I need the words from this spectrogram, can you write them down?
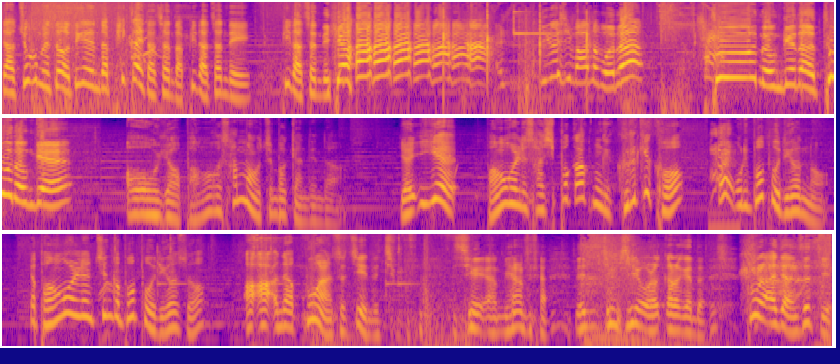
자 죽으면서 어떻게 된다? 피까지 다 찬다. 피 다 찬대. 피다 찬대. 이것이 바로 뭐다? two 논개다. two 논개. 어우 야 방어가 3만 5천 밖에 안 된다. 야 이게 방어 관련 40% 깎은 게 그렇게 커? 어? 우리 buff 어디 갔노? 야 방어 관련 증가 buff 어디 갔어? 아아 내가 궁을 안 썼지? 내 지금 지금 아, 미안합니다. 내 정신이 오락가락한다. 궁을 아직 안 썼지?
